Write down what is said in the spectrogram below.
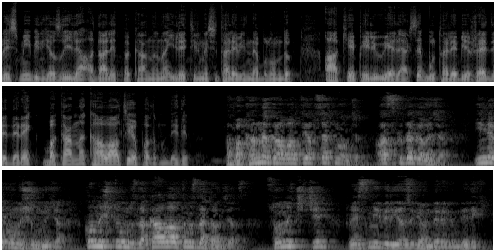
resmi bir yazıyla Adalet Bakanlığı'na iletilmesi talebinde bulundu. AKP'li üyelerse bu talebi reddederek bakanla kahvaltı yapalım dedi. Bakanla kahvaltı yapsak ne olacak? Askıda kalacak. Yine konuşulmayacak. Konuştuğumuzla kahvaltımızla kalacağız. Sonuç için resmi bir yazı gönderelim dedik.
